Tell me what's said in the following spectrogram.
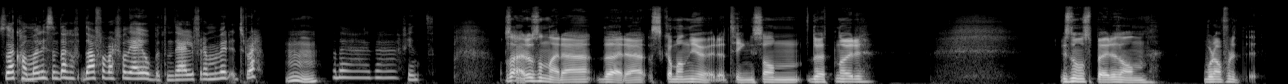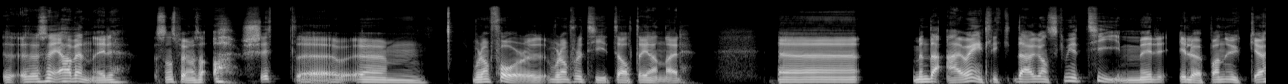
Så da kan man liksom Da, da får i hvert fall jeg jobbet en del fremover, tror jeg. mm. Og det er uh, fint. Og så er det jo sånn derre Det derre Skal man gjøre ting som Du vet når Hvis noen spør sånn Hvordan får øh, så Jeg har venner som spør meg sånn Åh, shit Uh, um, hvordan, får du, hvordan får du tid til alt det greiene der? Uh, men det er jo egentlig Det er ganske mye timer i løpet av en uke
